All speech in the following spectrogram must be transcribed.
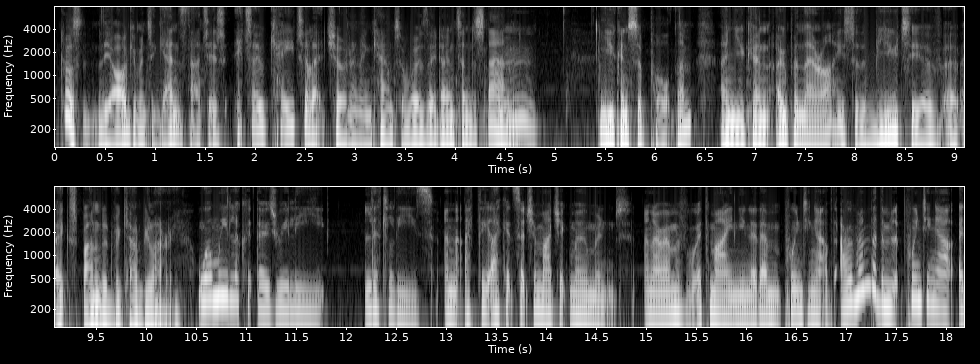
Of course, the argument against that is it's okay to let children encounter words they don't understand. Mm you can support them and you can open their eyes to the beauty of, of expanded vocabulary. When we look at those really little e's and i feel like it's such a magic moment and i remember with mine you know them pointing out i remember them pointing out uh,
